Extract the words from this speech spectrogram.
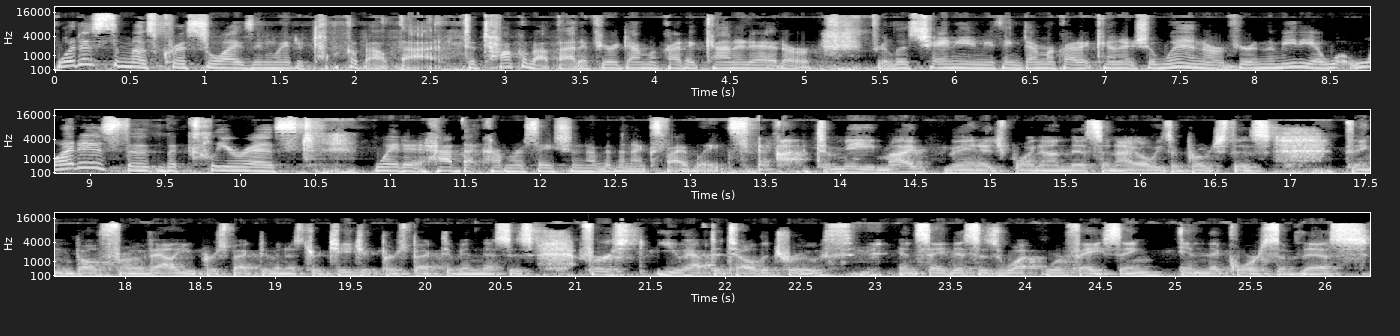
What is the most crystallizing way to talk about that? To talk about that if you're a Democratic candidate or if you're Liz Cheney and you think Democratic candidate should win or if you're in the media, what, what is the, the clearest way to have that conversation over the next five weeks? Uh, to me, my vantage point on this, and I always approach this thing both from a value perspective and a strategic perspective in this is first, you have to tell the truth and say, this is what we're facing in the course of this.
